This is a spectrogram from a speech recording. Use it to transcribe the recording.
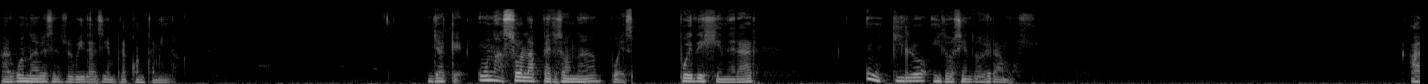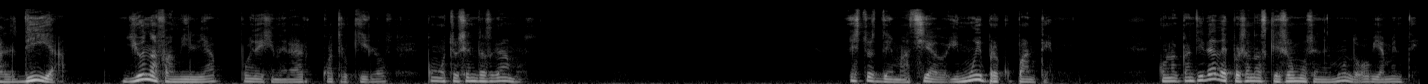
alguna vez en su vida siempre contamina. Ya que una sola persona, pues, puede generar un kilo y 200 gramos. Al día. Y una familia puede generar 4 kilos con 800 gramos. Esto es demasiado y muy preocupante, con la cantidad de personas que somos en el mundo, obviamente,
